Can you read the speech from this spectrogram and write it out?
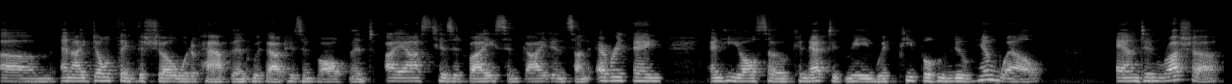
Um, and I don't think the show would have happened without his involvement. I asked his advice and guidance on everything, and he also connected me with people who knew him well. And in Russia,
